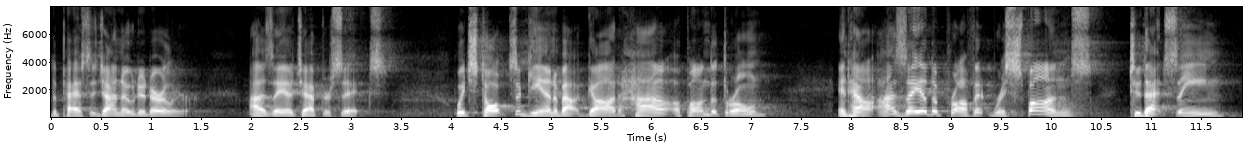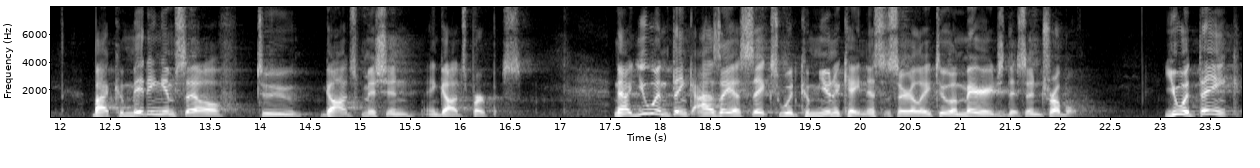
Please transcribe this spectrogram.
the passage I noted earlier, Isaiah chapter 6, which talks again about God high upon the throne and how Isaiah the prophet responds to that scene by committing himself to God's mission and God's purpose. Now, you wouldn't think Isaiah 6 would communicate necessarily to a marriage that's in trouble. You would think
